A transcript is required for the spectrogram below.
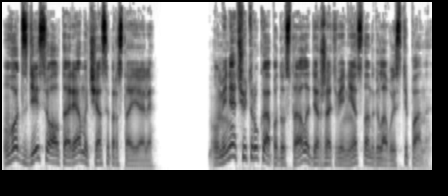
Вот здесь у алтаря мы час и простояли. У меня чуть рука подустала держать венец над головой Степана.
